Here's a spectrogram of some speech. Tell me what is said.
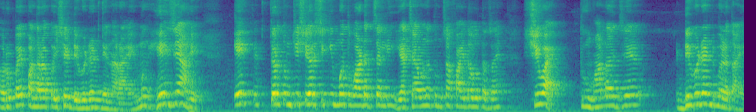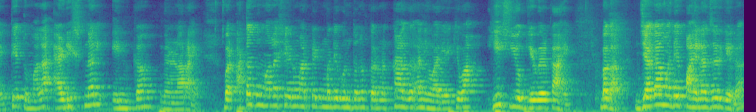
रुपये पंधरा पैसे डिव्हिडंड देणार आहे. मग हे जे आहे एक तर तुमची शेअरची किंमत वाढत चालली याच्यावरनं तुमचा फायदा होतच आहे. शिवाय तुम्हाला जे डिव्हिडंड मिळत आहे ते तुम्हाला ऍडिशनल इन्कम मिळणार आहे. बरं आता तुम्हाला शेअर मार्केटमध्ये गुंतवणूक करणं का अनिवार्य आहे किंवा हीच योग्य वेळ का आहे? बघा जगामध्ये पाहायला जर गेलं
